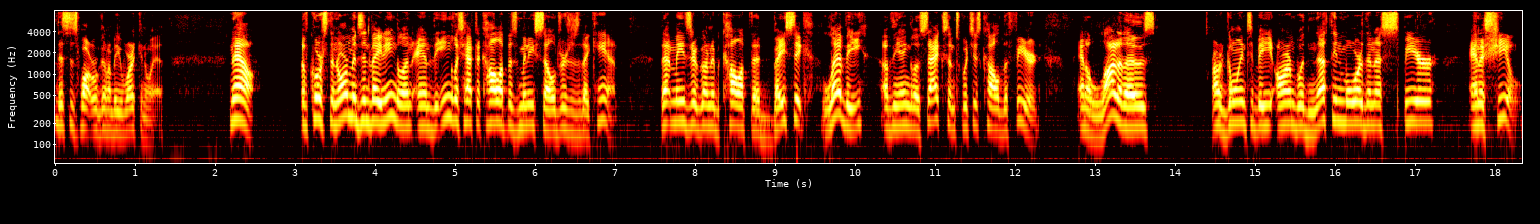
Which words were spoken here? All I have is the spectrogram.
This is what we're going to be working with. Now, of course, the Normans invade England, and the English have to call up as many soldiers as they can. That means they're going to call up the basic levy of the Anglo Saxons, which is called the Fyrd. And a lot of those are going to be armed with nothing more than a spear and a shield.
